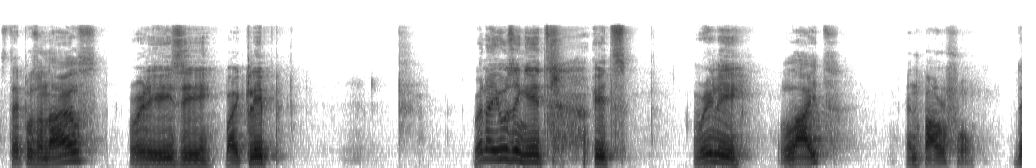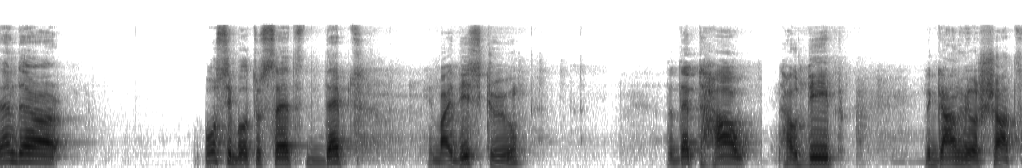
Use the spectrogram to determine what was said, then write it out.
staples and nails. Really easy by clip. When I'm using it it's really light and powerful. Then there are possible to set depth by this screw the depth how how deep the gun will shot.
